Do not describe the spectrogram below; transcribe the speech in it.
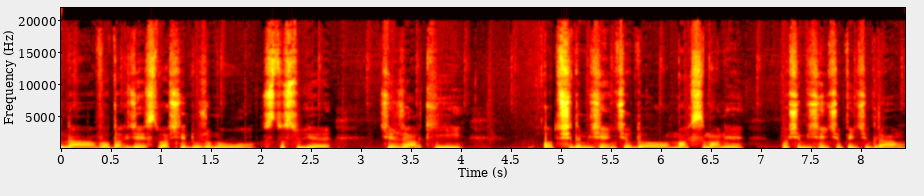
Na wodach, gdzie jest właśnie dużo mułu, stosuję ciężarki od 70 do maksymalnie 85 gram.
